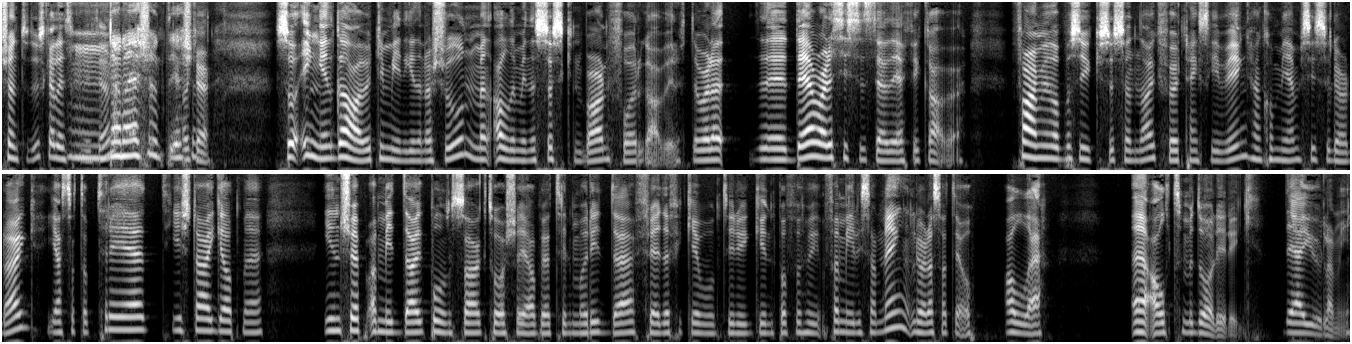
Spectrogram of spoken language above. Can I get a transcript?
Skjønte du? Skal jeg lese på nytt Mm. igjen? Ja, nei, jeg skjønte. Jeg skjønte. Okay. Så ingen gaver til min generasjon, men alle mine søskenbarn får gaver. Det var det, det, det var det siste stedet jeg fikk gave. Faren min var på sykehuset søndag før thanksgiving. Han kom hjem siste lørdag. Jeg satte opp treet. Tirsdag hjalp med innkjøp av middag. På onsdag, torsdag hjalp jeg til med å rydde. Fredag fikk jeg vondt i ryggen på familiesamling. Lørdag satte jeg opp alle. eh, alt med dårlig rygg. Det er jula mi.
